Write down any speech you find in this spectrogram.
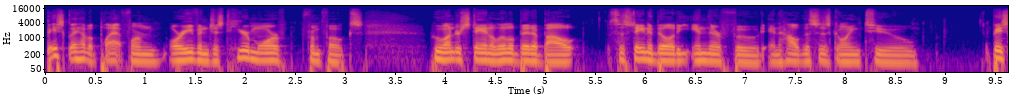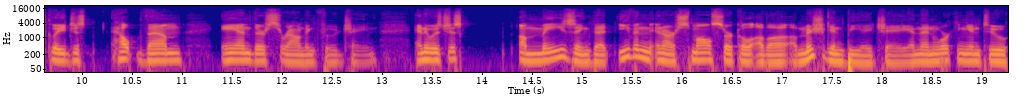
basically have a platform or even just hear more from folks who understand a little bit about sustainability in their food and how this is going to basically just help them and their surrounding food chain. And it was just amazing that even in our small circle of a, a Michigan BHA and then working into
